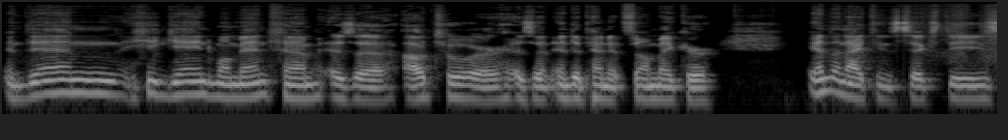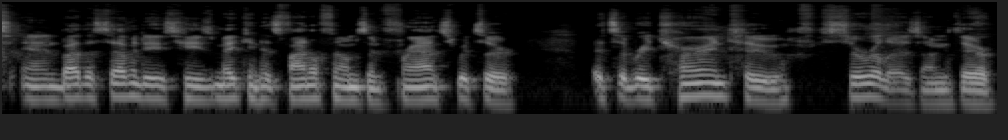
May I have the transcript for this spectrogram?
And then he gained momentum as an auteur, as an independent filmmaker in the 1960s. And by the 70s, he's making his final films in France, which are it's a return to surrealism. They're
